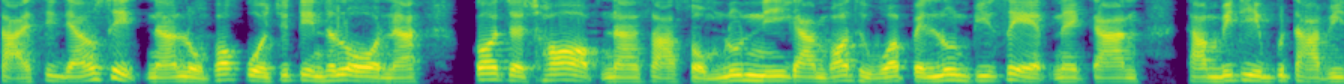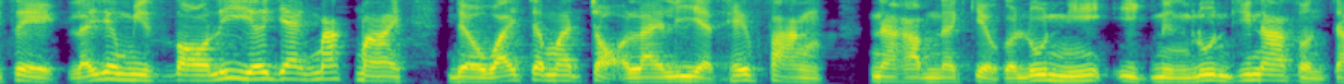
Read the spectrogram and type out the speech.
สายศิษยานุศิษย์นะหลวงพ่อกลัวชุตินทโรนะก็จะชอบนะสะสมรุ่นนี้กันเพราะถือว่าเป็นรุ่นพิเศษในการทำพิธีพุทธาพิเศษ และยังมีสตอรี่เยอะแยะมากมาย เดี๋ยวไว้จะมาเจาะรายละเอียดให้ฟังนะครับนะเกี่ยวกับรุ่นนี้อีกหนึ่งรุ่นที่น่าสนใจ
